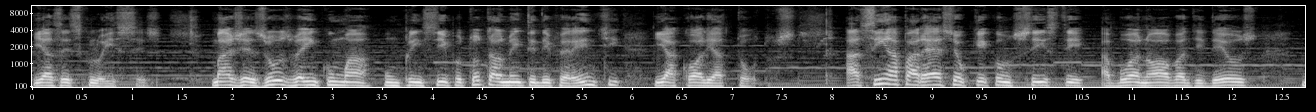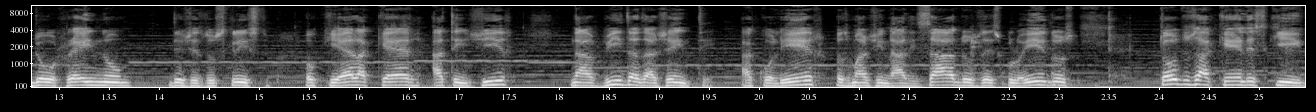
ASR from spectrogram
e as excluísse. Mas Jesus vem com uma, um princípio totalmente diferente e acolhe a todos. Assim aparece o que consiste a boa nova de Deus do reino de Jesus Cristo, o que ela quer atingir na vida da gente, acolher os marginalizados, excluídos, todos aqueles que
